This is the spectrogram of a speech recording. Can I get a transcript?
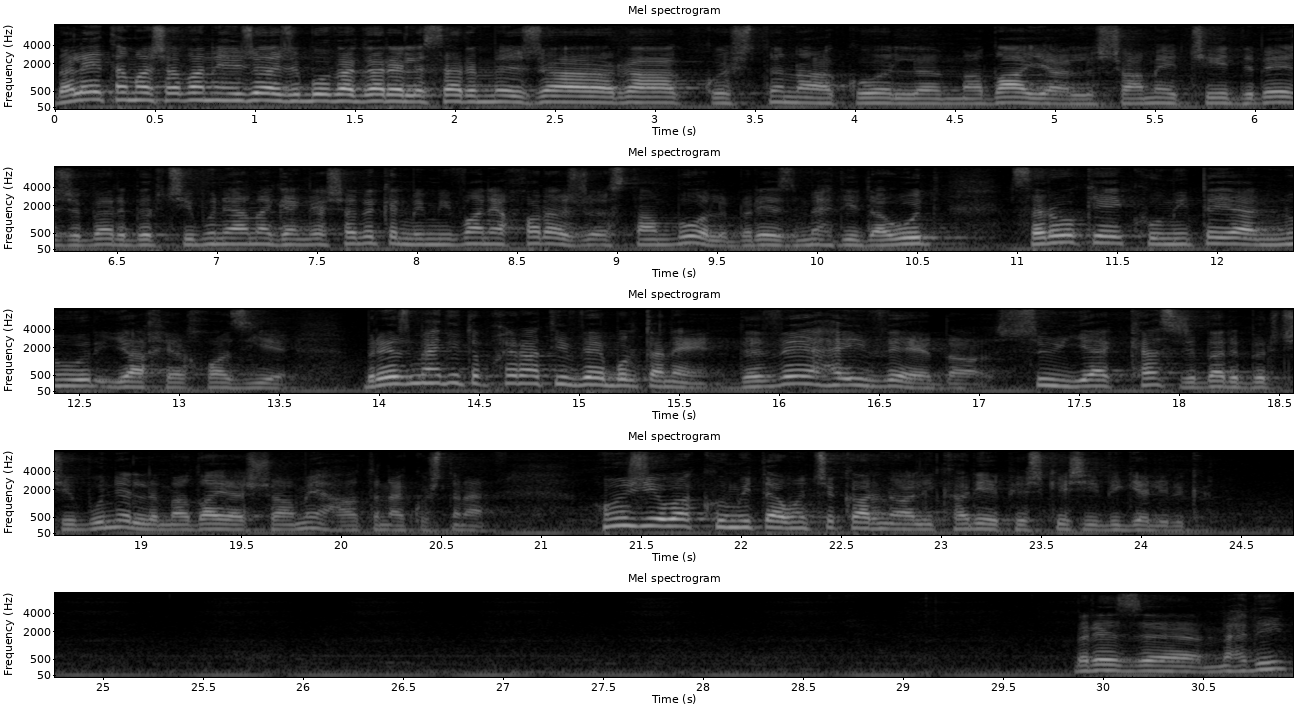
بله تماشاوان ایجا جبو وگر لسر میجا را کشتنا کل مدایا لشامه چی دبه جبر برچیبون اما گنگشه بکن به میوان خارج استانبول بریز مهدی داود سروک کمیته نور یا خیرخوازیه برز مهدی تو بخیراتی وی بولتنه ده وی هی وی دا سویا کس جبر برچیبونه لمدای شامی هاتنه کشتنه هنجی و کمیته ونچه کارن آلیکاری پیشکشی وی گلی بکن برێز مەدی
